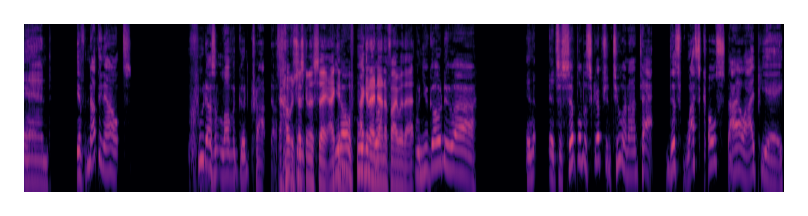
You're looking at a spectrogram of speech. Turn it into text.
and if nothing else, who doesn't love a good crop duster? I was Because just gonna say I can know, I can you go- identify with that. when you go to uh and it's a simple description too and on tap this west coast style ipa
